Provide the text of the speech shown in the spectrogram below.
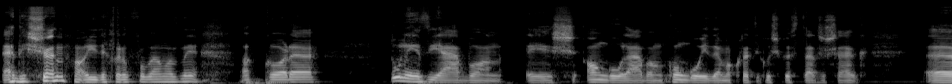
Edition, ha így akarok fogalmazni, akkor uh, Tunéziában és Angolában, Kongói Demokratikus Köztársaság uh,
